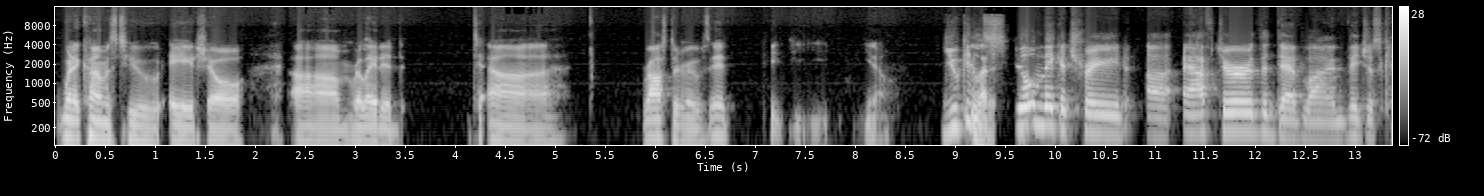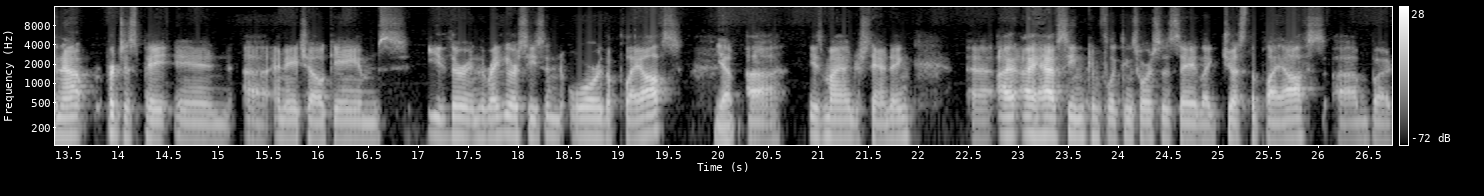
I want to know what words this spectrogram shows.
when it comes to AHL um, related t- uh, roster moves, it, it, you know, You can let it. still make a trade uh, after the deadline. They just cannot participate in uh, NHL games either in the regular season or the playoffs. Yep. Uh, is my understanding. Uh, I, I have seen conflicting sources say like just the playoffs, um, but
